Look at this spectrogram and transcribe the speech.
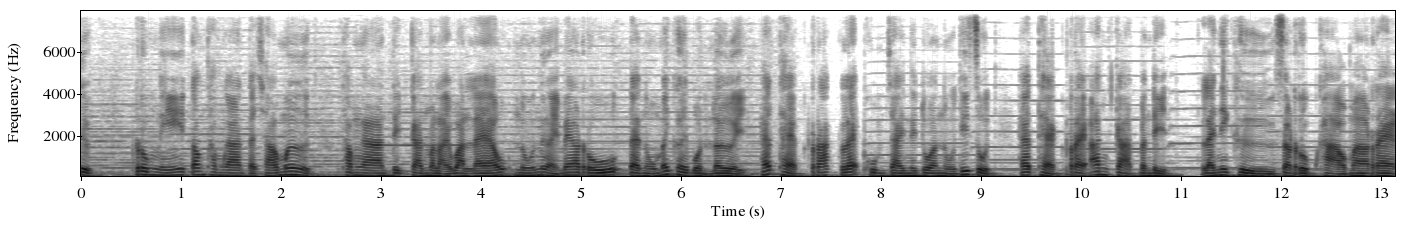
ดึกพรุ่งนี้ต้องทำงานแต่เช้ามืดทำงานติดกันมาหลายวันแล้ว หนูเหนื่อยแม่รู้ แต่หนูไม่เคยบ่นเลยแฮชแท็กรักและภูมิใจในตัวหนูที่สุดแฮชแท็กไรอันกาดบัณฑิต และนี่คือสรุปข่าวมาแรง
